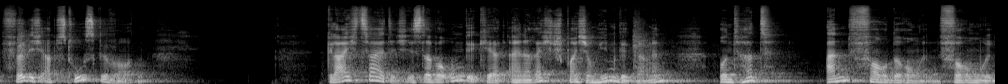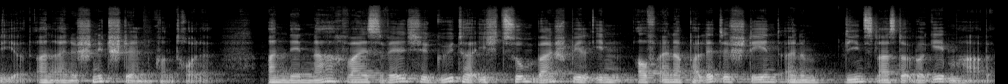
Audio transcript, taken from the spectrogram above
völlig abstrus geworden. Gleichzeitig ist aber umgekehrt eine Rechtsprechung hingegangen und hat Anforderungen formuliert an eine Schnittstellenkontrolle, an den Nachweis, welche Güter ich zum Beispiel in, auf einer Palette stehend einem Dienstleister übergeben habe,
